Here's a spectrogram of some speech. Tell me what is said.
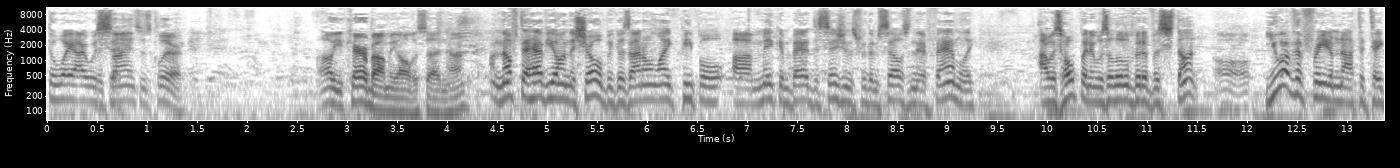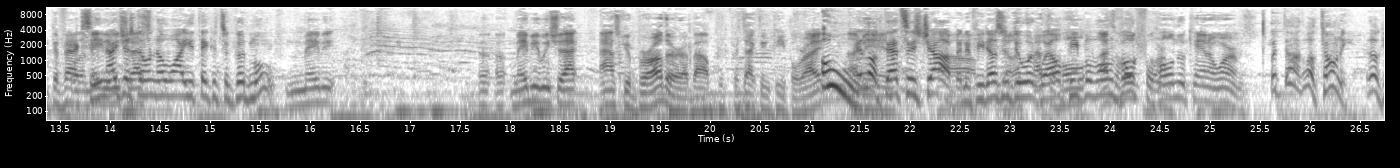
the way I was The sick. science is clear. Oh, you care about me all of a sudden, huh? Enough to have you on the show because I don't like people uh, making bad decisions for themselves and their family. I was hoping it was a little bit of a stunt. Oh, You have the freedom not to take the maybe vaccine. we I should just ask- don't know why you think it's a good move. maybe. Uh, uh, maybe we should ask your brother about pr- protecting people, right? Oh, hey, look, that's his job, and uh, if he doesn't you know, do it well, whole- people won't a whole, vote for him. whole new can of worms. But look, Tony, look,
